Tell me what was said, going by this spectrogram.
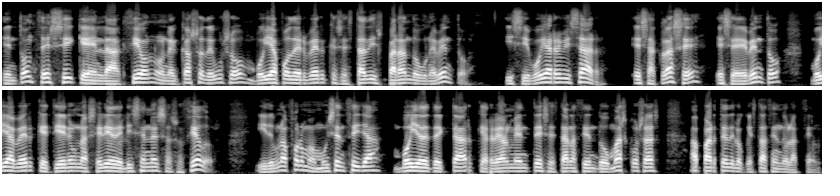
entonces sí que en la acción o en el caso de uso voy a poder ver que se está disparando un evento. Y si voy a revisar esa clase, ese evento, voy a ver que tiene una serie de listeners asociados. Y de una forma muy sencilla voy a detectar que realmente se están haciendo más cosas aparte de lo que está haciendo la acción.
